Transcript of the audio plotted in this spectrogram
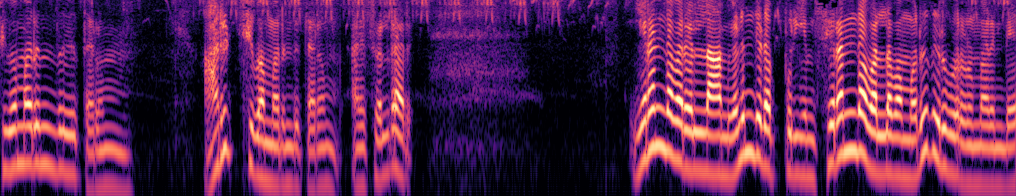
சிவமருந்து தரும். அருட்சிவமருந்து தரும். அது சொல்கிறாரு இறந்தவரெல்லாம் எழுந்திடப் புரியும் சிறந்த வல்லவம் ஒரு திருவுருள் மருந்தே.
